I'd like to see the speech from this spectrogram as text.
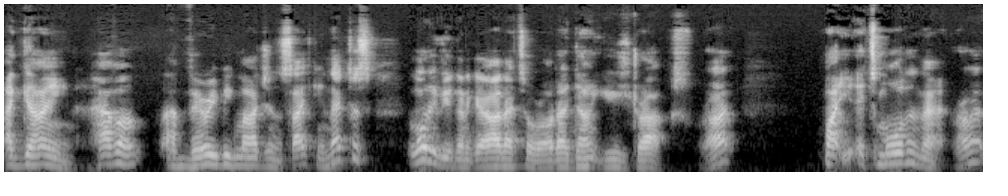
again, have a, a very big margin of safety. And that just, a lot of you are going to go, oh, that's all right, I don't use drugs, right? But it's more than that, right?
